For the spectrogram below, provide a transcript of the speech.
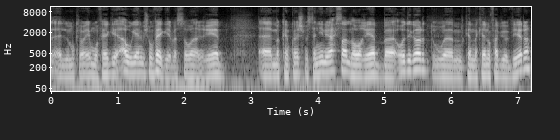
اللي ممكن يبقى مفاجئ أو يعني مش مفاجئ بس هو غياب آه، ما كان كناش مستنيينه يحصل. هو غياب آه، اوديجارد وكان مكانه فابيو فييرا.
